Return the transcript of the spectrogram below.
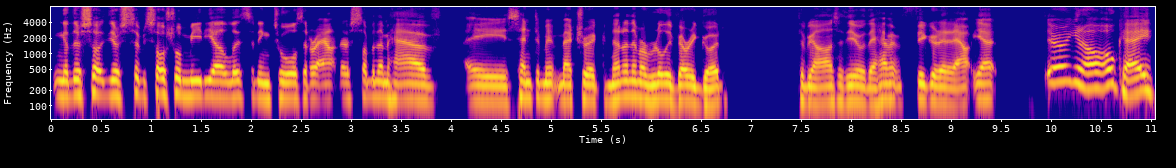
you know, there's so there's some social media listening tools that are out there. Some of them have a sentiment metric. None of them are really very good, to be honest with you. They haven't figured it out yet. They're, you know, okay.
